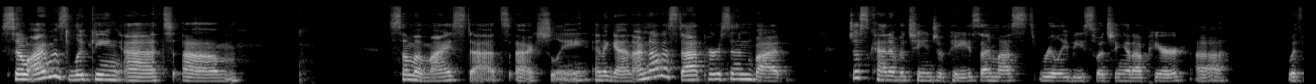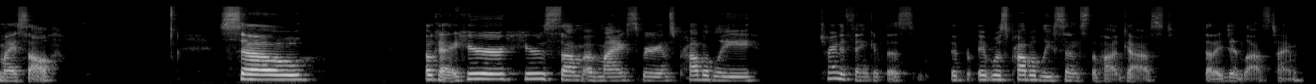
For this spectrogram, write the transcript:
So I was looking at um, some of my stats actually. And again, I'm not a stat person, but just kind of a change of pace. I must really be switching it up here uh, with myself. So, okay, here here's some of my experience. Probably trying to think if this it, it was probably since the podcast that I did last time.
